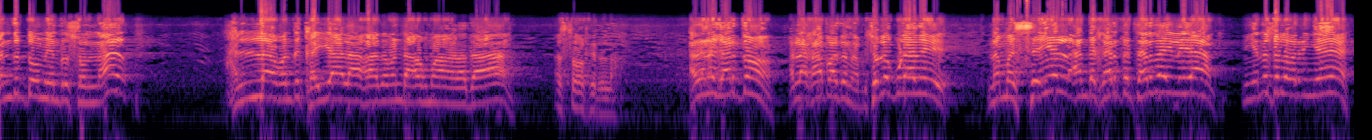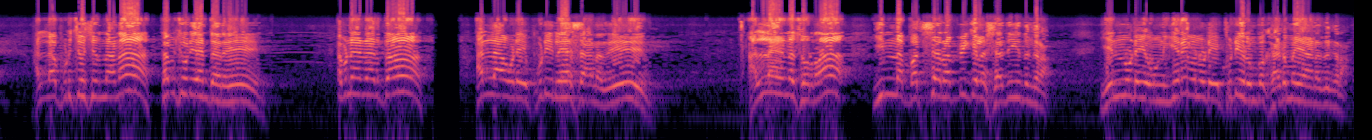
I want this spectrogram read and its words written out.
வந்துட்டோம் என்று சொன்னால் அல்லாஹ் வந்து கையால் ஆகாதவன் ஆகுமாகாதா? அஸ்தோஃபிருல்லா அது எனக்கு அர்த்தம் அல்லாஹ் காப்பாத்தணும். அப்படி சொல்லக்கூடாது. நம்ம செயல் அந்த கருத்தை தருதா இல்லையா? நீங்க என்ன சொல்ல வர்றீங்க? அல்லாஹ் பிடிச்சு வச்சிருந்தானா? தமிச்சு ஓடியான்ட்டாரு அப்படின்னா என்ன அர்த்தம்? அல்லாஹ்வுடைய புடி லேசானது. அல்லாஹ் என்ன சொல்றான்? இன்ன பட்ச ரப்பிக்கல சதியுதுங்கிறான் என்னுடைய உன் இறைவனுடைய பிடி ரொம்ப கடுமையானதுங்கிறான்.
